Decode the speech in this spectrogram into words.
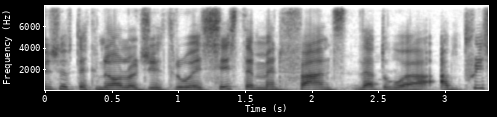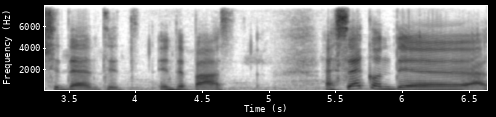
use of technology through a system and funds that were unprecedented in the past. A second uh,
